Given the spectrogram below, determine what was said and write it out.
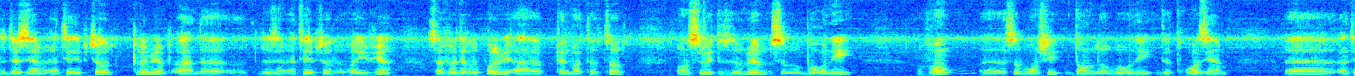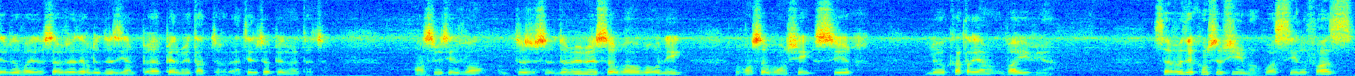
le deuxième interrupteur, premier euh, deuxième interrupteur va-et-vient, ça veut dire le premier euh. Ensuite, le même borni vont euh, se brancher dans le borni du troisième interrupteur ça veut dire le deuxième permutateur, interrupteur permutateur. Ensuite, ils vont de, de même ce borni vont se brancher sur le quatrième va-et-vient. Ça veut dire comme ce schéma. Voici le phase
